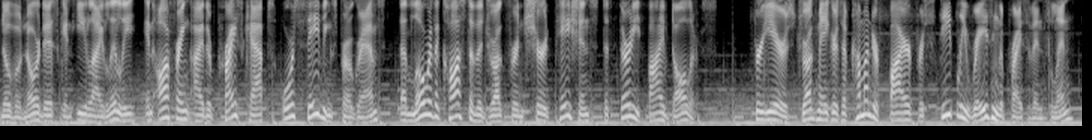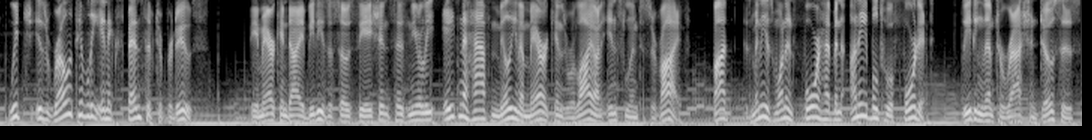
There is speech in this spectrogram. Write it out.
Novo Nordisk and Eli Lilly, in offering either price caps or savings programs that lower the cost of the drug for insured patients to $35. For years, drug makers have come under fire for steeply raising the price of insulin, which is relatively inexpensive to produce. The American Diabetes Association says nearly 8.5 million Americans rely on insulin to survive, but as many as one in four have been unable to afford it, leading them to ration doses,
